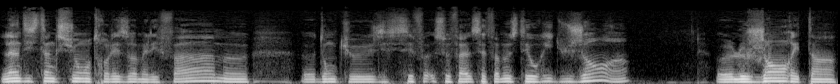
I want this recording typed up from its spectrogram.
l'indistinction entre les hommes et les femmes. donc cette fameuse théorie du genre. Hein. le genre est un,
